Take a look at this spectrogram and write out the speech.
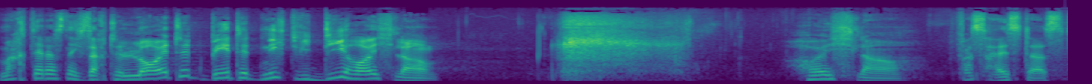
macht er das nicht. Sagte, Leute, betet nicht wie die Heuchler. Heuchler. Was heißt das?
